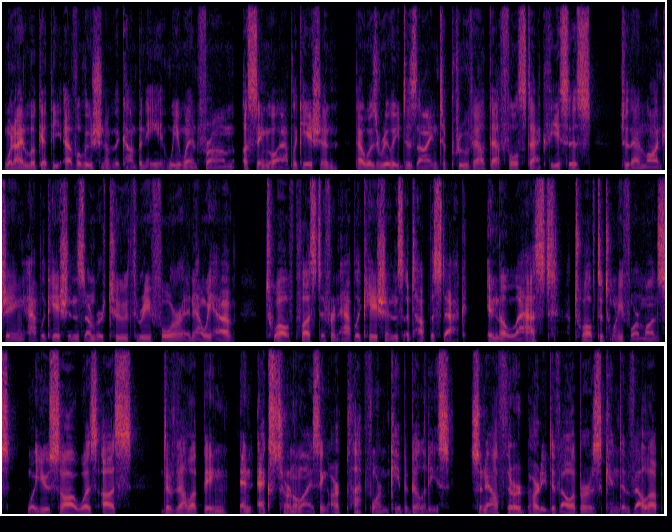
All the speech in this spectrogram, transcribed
when I look at the evolution of the company, we went from a single application that was really designed to prove out that full stack thesis to then launching applications number two, three, four, and now we have 12 plus different applications atop the stack. In the last 12 to 24 months, what you saw was us developing and externalizing our platform capabilities. So now third party developers can develop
